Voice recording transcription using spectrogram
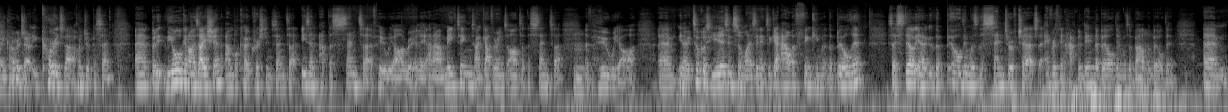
We encourage it. Encourage that hundred percent. Um, but it, the organisation, Amblecote Christian Centre, isn't at the centre of who we are really, and our meetings, our gatherings aren't at the centre Mm. of who we are. Um, you know, it took us years in some ways, didn't it, to get out of thinking that the building. So still, you know, the building was the centre of church. That everything happened in the building was about the Mm. building. Um,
